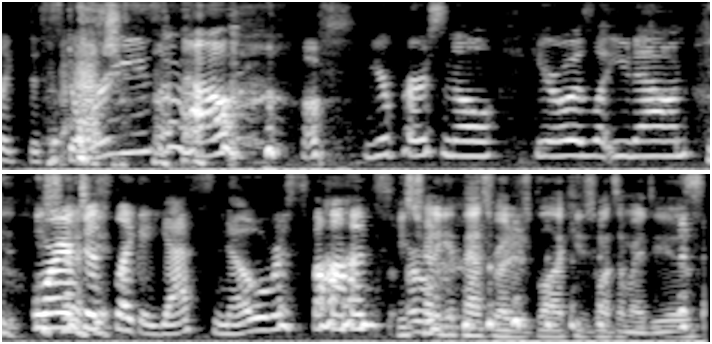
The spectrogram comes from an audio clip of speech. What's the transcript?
like the stories of how your personal hero has let you down, or just get- like a yes no response. He's or- trying to get past writer's block. He just wants some ideas.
